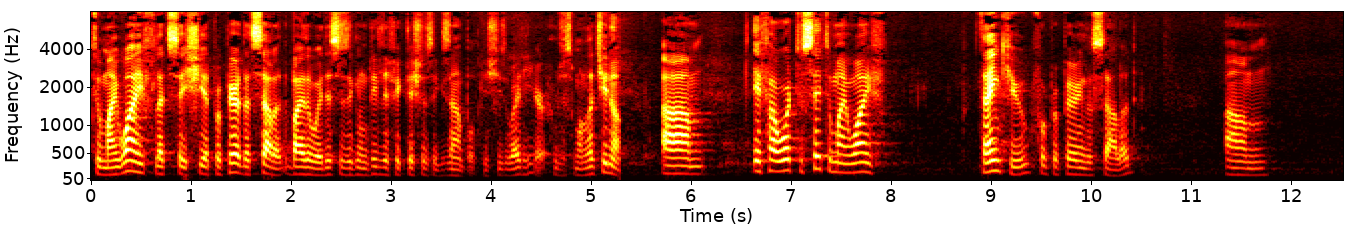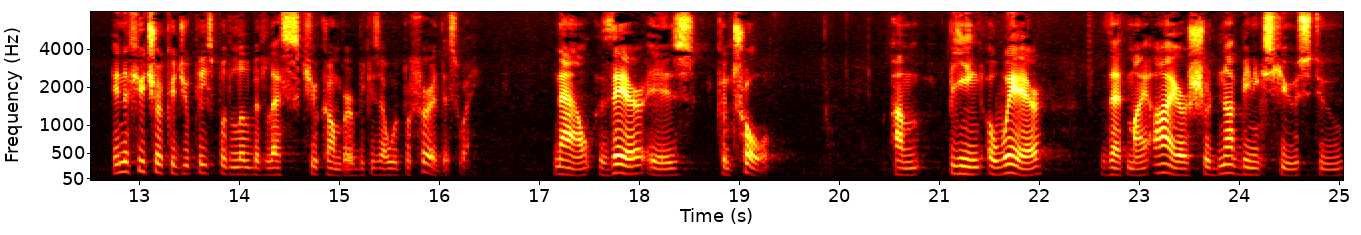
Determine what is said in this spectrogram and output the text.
to my wife, let's say she had prepared that salad. By the way, this is a completely fictitious example because she's right here. I just want to let you know. Um, if I were to say to my wife, Thank you for preparing the salad. Um, in the future, could you please put a little bit less cucumber because I would prefer it this way? Now, there is control. I'm being aware that my ire should not be an excuse to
